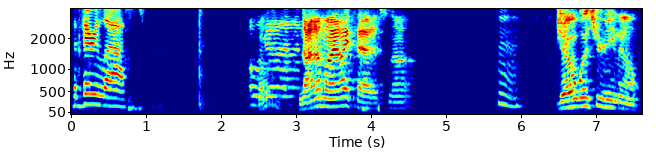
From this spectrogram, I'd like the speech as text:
the very last. Oh, good. Not on my iPad, it's not. Hmm. Joe, what's your email?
